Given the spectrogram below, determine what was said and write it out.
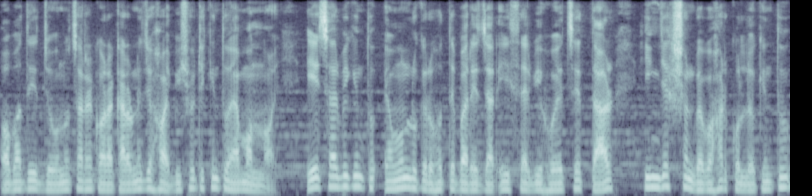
অবাধে যৌনচার করার কারণে যে হয়, বিষয়টি কিন্তু এমন নয়। এইচআরভি কিন্তু এমন লোকেরও হতে পারে যার এইচআরভি হয়েছে, তার ইঞ্জেকশন ব্যবহার করলেও কিন্তু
